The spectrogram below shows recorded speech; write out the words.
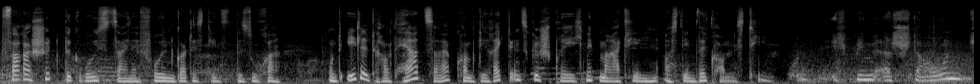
Pfarrer Schütt begrüßt seine frühen Gottesdienstbesucher. Und Edeltraut Herzer kommt direkt ins Gespräch mit Martin aus dem Willkommensteam. Ich bin erstaunt,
